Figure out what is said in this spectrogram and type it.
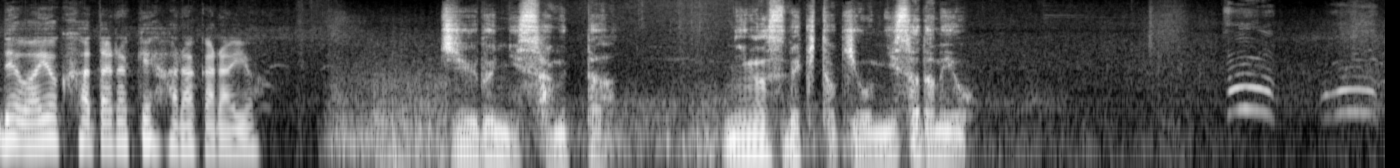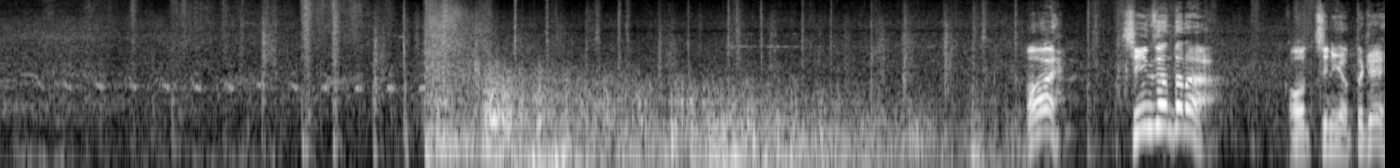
ではよく働け腹からよ。十分に探った。逃がすべき時を見定めよおい新山だな。こっちに寄ってけ。う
